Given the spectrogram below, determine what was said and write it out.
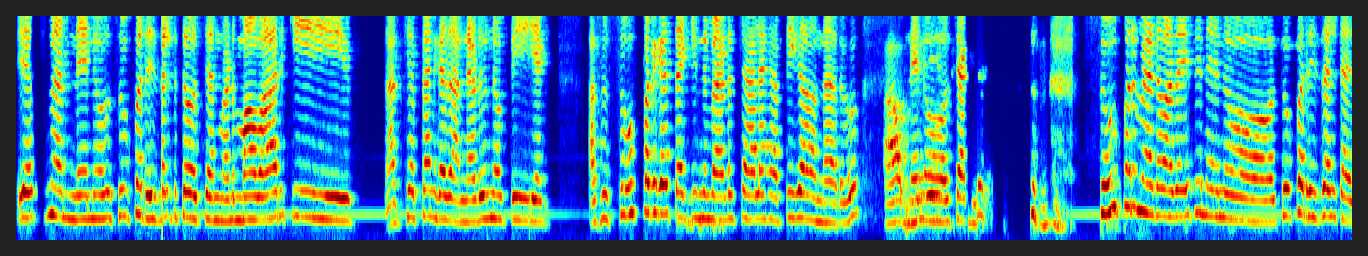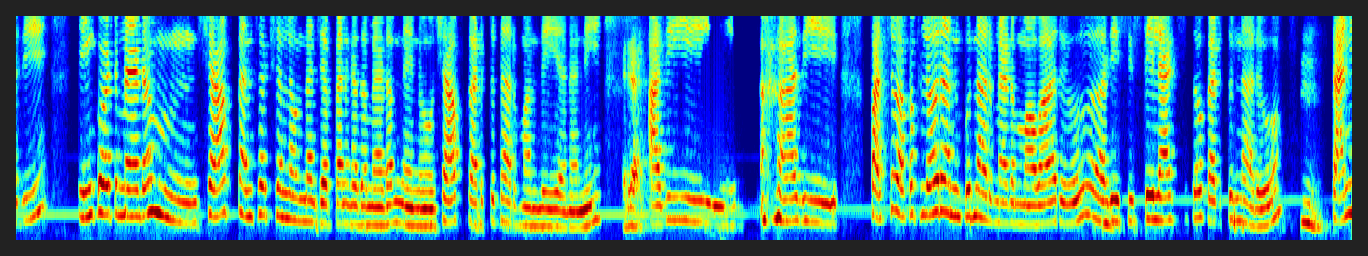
ఎస్ మేడం నేను సూపర్ రిజల్ట్తో వచ్చాను మేడం. మా వారికి అది చెప్పాను కదా నడుము నొప్పి అసలు సూపర్గా తగ్గింది మేడం. చాలా హ్యాపీగా ఉన్నారు. నేను చక్కగా సూపర్ మేడం అదైతే నేను సూపర్ రిజల్ట్ అది ఇంకోటి మేడం షాప్ కన్స్ట్రక్షన్లో ఉందని చెప్పాను కదా మేడం నేను షాప్ కడుతున్నారు మంది అని. అది అది ఫస్ట్ ఒక ఫ్లోర్ అనుకున్నారు మేడం మా వారు అది సిక్స్టీ లాక్స్తో కడుతున్నారు Hmm. కానీ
